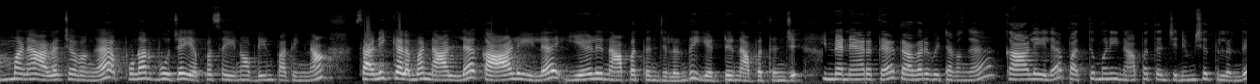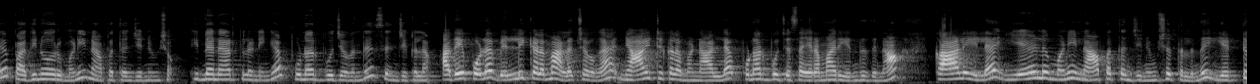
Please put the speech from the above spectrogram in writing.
அம்மனை அழைச்சவங்க புனர்பூஜை எப்போ செய்யணும் அப்படின்னு பார்த்தீங்கன்னா சனிக்கிழமை நாளில் காலையில் ஏழு நாற்பத்தஞ்சிலேருந்து எட்டு நாற்பத்தஞ்சு இந்த நேரத்தை தவற விட்டவங்க காலையில் பத்து மணி நாற்பத்தஞ்சு நிமிஷத்துலேருந்து பதினோரு மணி நாற்பத்தஞ்சு நிமிஷம். இந்த நேரத்தில் நீங்கள் புனர்பூஜை வந்து செஞ்சுக்கலாம். அதே போல் வெள்ளிக்கிழமை அழைச்சவங்க ஞாயிற்றுக்கிழமை நாளில் புனர்பூஜை செய்கிற மாதிரி இருந்ததுன்னா காலையில் ஏழு மணி நாற்பத்தஞ்சு நிமிஷத்துலேருந்து எட்டு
